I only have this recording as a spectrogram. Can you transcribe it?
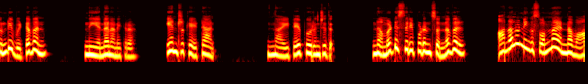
சுண்டி விட்டவன் நீ என்ன நினைக்கிற? என்று கேட்டான். நைட்டே புரிஞ்சுது. நமட்டு சிரிப்புடன் சொன்னவள் ஆனாலும் நீங்க சொன்னா என்னவா?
